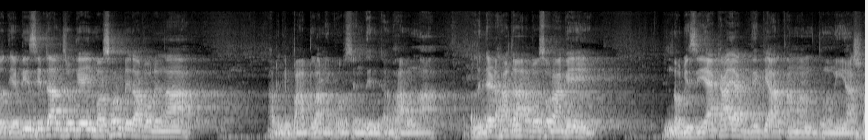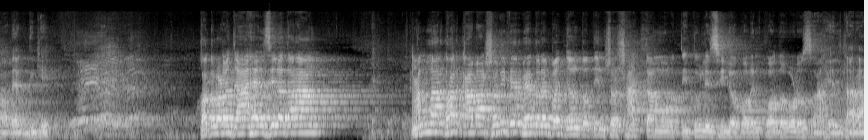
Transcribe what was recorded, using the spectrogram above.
যদি ডিজিটাল যুগে এই মুসল্লিরা বলে, না, আপনি কি পাগলামি করছেন? দিনটা ভালো না। তাহলে দেড় হাজার বছর আগে নবীজি একা একদিকে আর তামাম দুনিয়া সব একদিকে। কত বড় জাহেল ছিল তারা। আল্লাহর ঘর কাবা শরীফের ভেতরে পর্যন্ত তিনশো ষাটটা মূর্তি তুলেছিল বলেন কত বড় জাহেল তারা।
